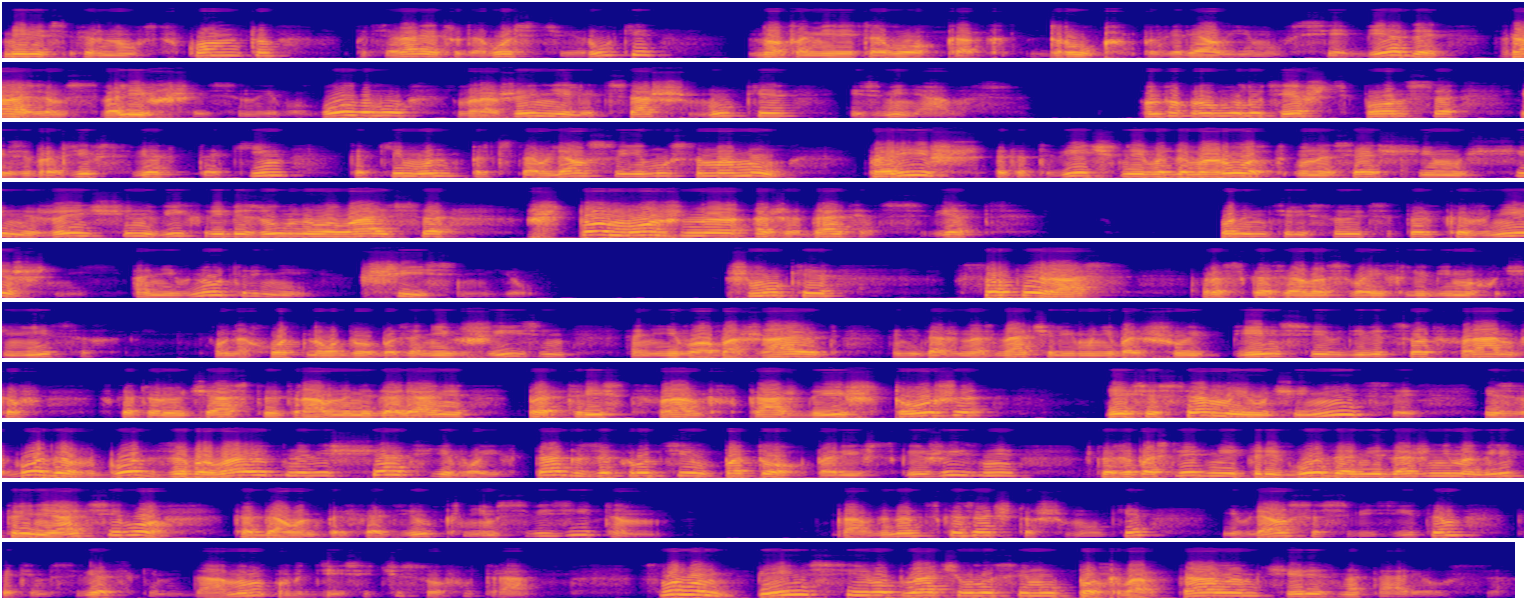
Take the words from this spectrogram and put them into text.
Немец вернулся в комнату, потирая от удовольствия руки, но по мере того, как друг поверял ему все беды, разом свалившиеся на его голову, выражение лица Шмуке изменялось. Он попробовал утешить Понса, изобразив свет таким, каким он представлялся ему самому. Париж, этот вечный водоворот, уносящий мужчин и женщин в вихре безумного вальса, что можно ожидать от света? Он интересуется только внешней, а не внутренней жизнью. Шмуке в сотый раз рассказал о своих любимых ученицах, он охотно отдал бы за них жизнь, они его обожают, они даже назначили ему небольшую пенсию в 900 франков, в которой участвуют равными долями по 300 франков каждый. И что же? Эти самые ученицы из года в год забывают навещать его. Их так закрутил поток парижской жизни, что за последние три года они даже не могли принять его, когда он приходил к ним с визитом. Правда, надо сказать, что Шмуке являлся с визитом к этим светским дамам в 10 часов утра. Словом, пенсия выплачивалась ему по кварталам через нотариуса.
